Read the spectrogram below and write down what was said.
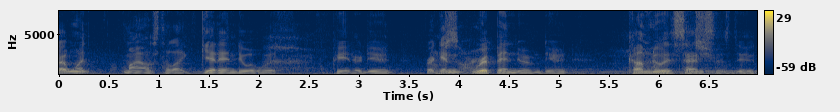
I want Miles to like get into it with Peter, dude. Freaking rip into him, dude. Come to his senses, dude.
